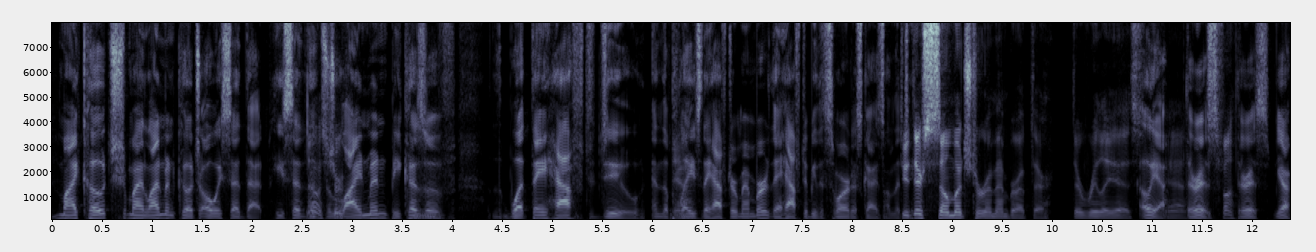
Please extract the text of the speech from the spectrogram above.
my coach, my lineman coach, always said that. He said that it's the true. Mm-hmm. linemen, because of what they have to do and the plays they have to remember, they have to be the smartest guys on the team. Dude, team. there's so much to remember up there. There really is. Oh yeah, there is. Fun. There is. Yeah.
